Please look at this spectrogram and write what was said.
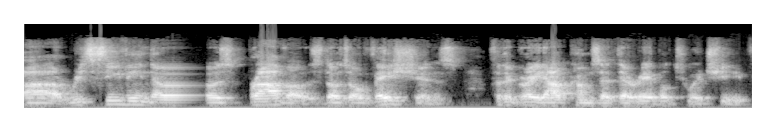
uh, receiving those bravos, those ovations for the great outcomes that they're able to achieve.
